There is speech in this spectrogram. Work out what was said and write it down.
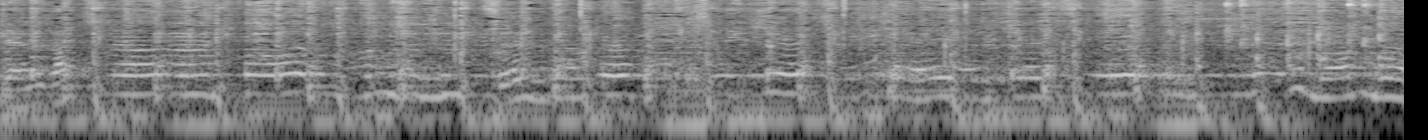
Gel kaçan orman sevdana Çeke çeke herkesi Kumanda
